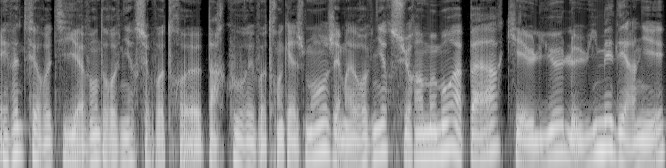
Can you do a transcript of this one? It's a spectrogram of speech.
Evan Ferrotti, avant de revenir sur votre euh, parcours et votre engagement, j'aimerais revenir sur un moment à part qui a eu lieu le 8 mai dernier,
